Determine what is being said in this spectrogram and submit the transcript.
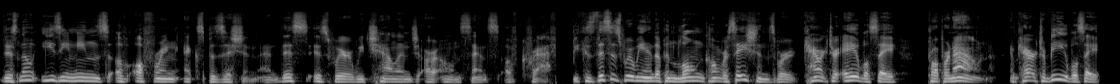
there's no easy means of offering exposition, and this is where we challenge our own sense of craft. Because this is where we end up in long conversations where character A will say proper noun, and character B will say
